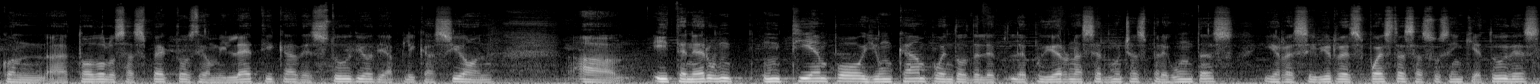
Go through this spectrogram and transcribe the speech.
con ah, todos los aspectos de homilética, de estudio, de aplicación. Ah, y tener un, tiempo y un campo en donde le, le, pudieron hacer muchas preguntas y recibir respuestas a sus inquietudes,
